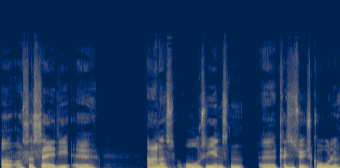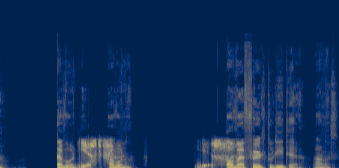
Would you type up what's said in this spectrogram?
Og, og så sagde de, øh, Anders Rose Jensen, øh, Christiansø Skole, er vundet, Yes. har vundet. Yes. Og hvad følte du lige der, Anders?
